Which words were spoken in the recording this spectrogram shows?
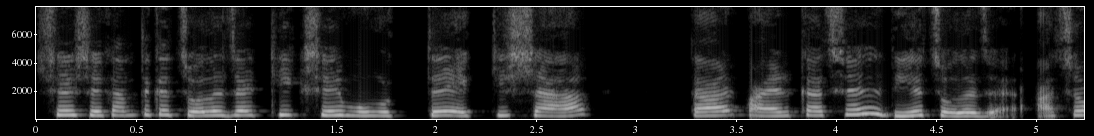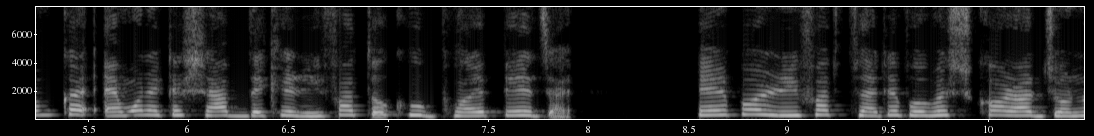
সে সেখান থেকে চলে যায়, ঠিক সেই মুহূর্তে একটি সাপ তার পায়ের কাছে দিয়ে চলে যায়। আচমকা এমন একটা সাপ দেখে রিফাতও খুব ভয় পেয়ে যায়। এরপর রিফাত ফ্ল্যাটে প্রবেশ করার জন্য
